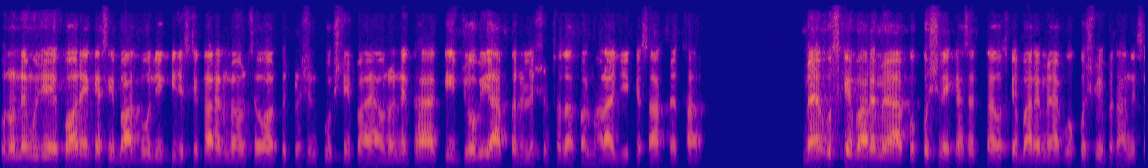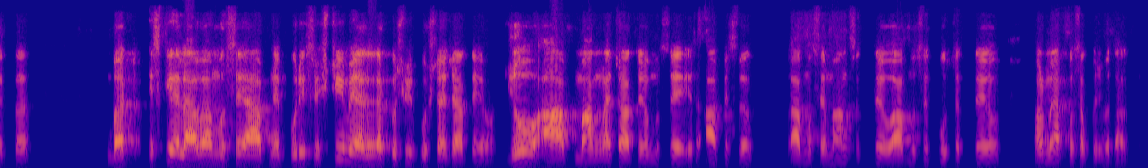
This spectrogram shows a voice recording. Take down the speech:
उन्होंने मुझे एक और एक ऐसी बात बोली कि जिसके कारण मैं उनसे और कुछ प्रश्न पूछ नहीं पाया। उन्होंने कहा कि जो भी आपका रिलेशन सदाफल महाराज जी के साथ में था, मैं उसके बारे में आपको कुछ नहीं कह सकता, उसके बारे में आपको कुछ भी बता नहीं सकता। बट इसके अलावा मुझसे आपने पूरी सृष्टि में अगर कुछ भी पूछना चाहते हो, जो आप मांगना चाहते हो मुझसे, आप इस वक्त आप मुझसे मांग सकते हो, आप मुझसे पूछ सकते हो और मैं आपको सब कुछ बता दूँगा।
